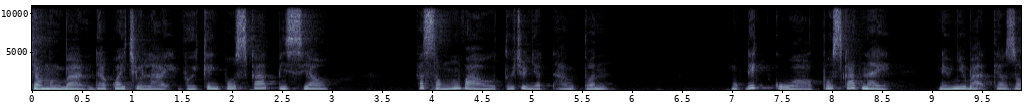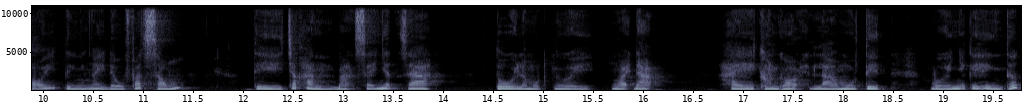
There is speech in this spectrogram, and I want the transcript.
Chào mừng bạn đã quay trở lại với kênh Postcard BCL phát sóng vào tối chủ nhật hàng tuần. Mục đích của postcard này, nếu như bạn theo dõi từ những ngày đầu phát sóng, thì chắc hẳn bạn sẽ nhận ra tôi là một người ngoại đạo hay còn gọi là mù tịt với những cái hình thức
